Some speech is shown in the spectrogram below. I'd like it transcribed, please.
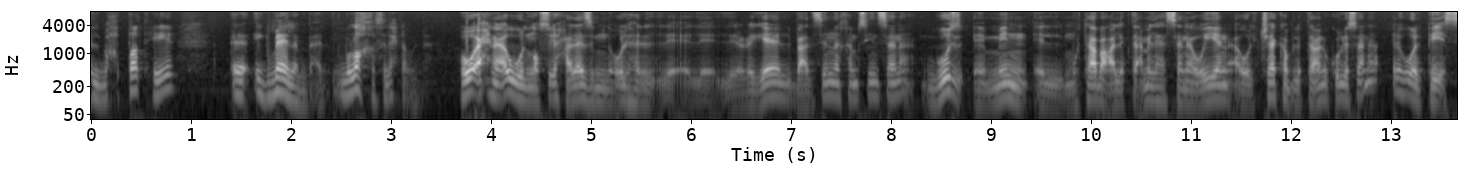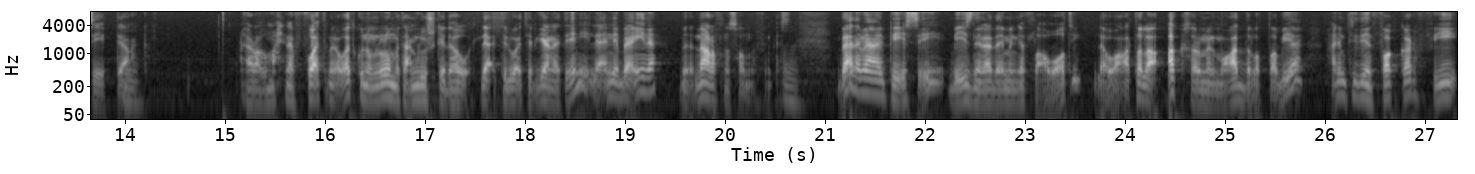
المحطات هي آه، اجمالا بقى الملخص اللي إحنا قلناه. هو إحنا أول نصيحة لازم نقولها للرجال بعد سن 50 سنة جزء من المتابعة اللي بتعملها سنويا أو ال check up اللي بتعمله كل سنة اللي هو ال PSA بتاعك. رغم إحنا في وقت من الأوقات كنا بنقول لهم ما تعملوش كده اهو لا دلوقتي رجعنا تاني لأن بقينا بنعرف نصنف الناس. بعد ما يعمل PSA بإذن الله دايما يطلع واطي. لو طلع أكثر من المعدل الطبيعي هنبتدي نفكر في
